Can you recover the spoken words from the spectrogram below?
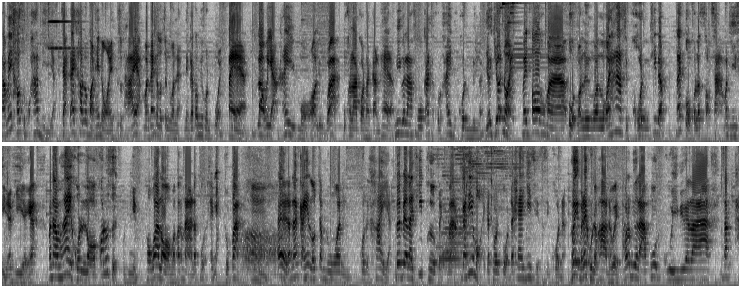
ทำให้เขาสุขภาพดีอะจะได้เข้าโรงพยาบาลให้น้อย สุดท้ายอะมันได้แค่ลดจำนวนแหละ ยังก็ต้องมีคนป่วย แต่เราก็อยากให้หมอหรือว่าบุคลากรทางการแพทย์อะมีเวลาโฟกัสกับคนไข้คนหนึ่งอะเยอะๆหน่อย ไม่ต้องมาตรวจวันหนึ่งวันร้อยห้าสิบคนที่แบบได้ตรวจคนละสองสามนาทีสี่นาทีอย่างเงี้ย มันทำให้คนรอก็รู้สึกหงุดหงิดเพราะว่ารอมาตั้งนานแล้วตรวจแค่เนี้ยถูกป่ะอืมเออดังนั้นการที่ลดจำนวนคนไข้อะเป็นอะไรที่เพอร์เฟกมาก การที่หมอเอกชนตรวจได้แค่20 30คนอะเฮ้ยมันได้คุณภาพนะเว้ยเพราะเรามีเวลาพูดคุยมีเวลาซักถ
